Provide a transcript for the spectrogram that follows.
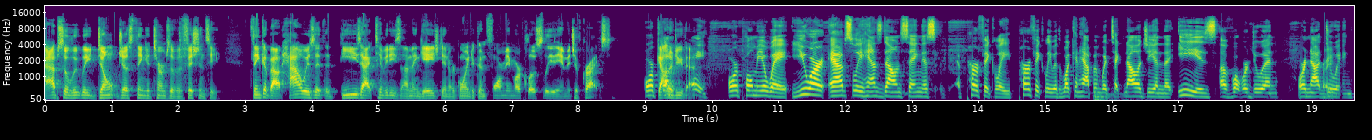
absolutely don't just think in terms of efficiency. Think about how is it that these activities I'm engaged in are going to conform me more closely to the image of Christ or got to do that. Away, or pull me away. You are absolutely hands down saying this perfectly, perfectly with what can happen with technology and the ease of what we're doing or not right. doing.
